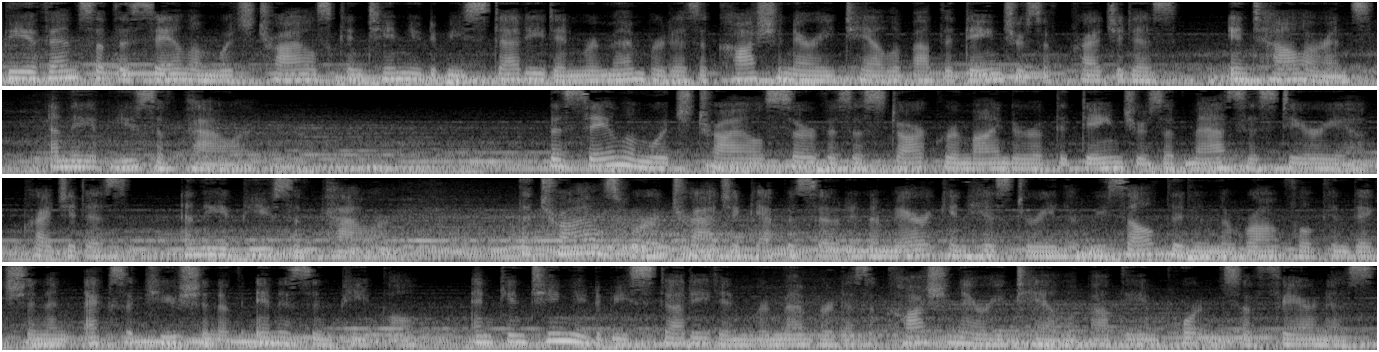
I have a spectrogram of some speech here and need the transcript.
the events of the Salem witch trials continue to be studied and remembered as a cautionary tale about the dangers of prejudice, intolerance, and the abuse of power. The Salem witch trials serve as a stark reminder of the dangers of mass hysteria, prejudice, and the abuse of power. The trials were a tragic episode in American history that resulted in the wrongful conviction and execution of innocent people, and continue to be studied and remembered as a cautionary tale about the importance of fairness,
